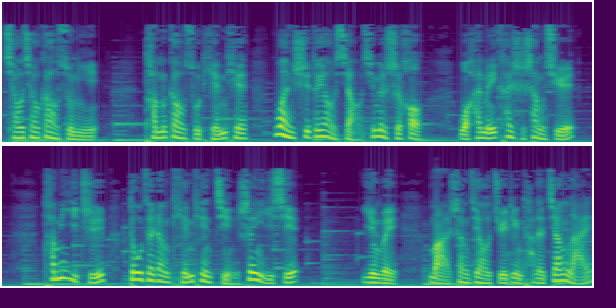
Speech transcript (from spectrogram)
悄悄告诉你，他们告诉甜甜万事都要小心的时候。我还没开始上学，他们一直都在让甜甜谨慎一些，因为马上就要决定她的将来。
